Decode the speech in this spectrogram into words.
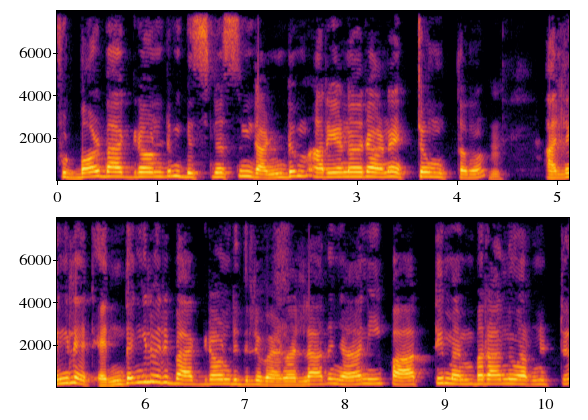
ഫുട്ബോൾ ബാക്ക്ഗ്രൗണ്ടും ബിസിനസ്സും രണ്ടും അറിയണവരാണ് ഏറ്റവും ഉത്തമം. അല്ലെങ്കിൽ എന്തെങ്കിലും ഒരു ബാക്ക്ഗ്രൗണ്ട് ഇതിൽ വേണം. അല്ലാതെ ഞാൻ ഈ പാർട്ടി മെമ്പറാന്ന് പറഞ്ഞിട്ട്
